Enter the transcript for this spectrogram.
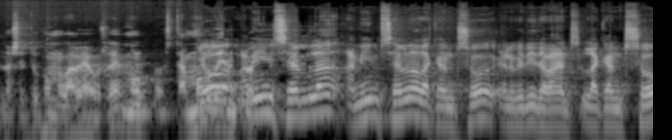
no sé tu com la veus, eh? Molt, està molt Jo, ben... a mi em sembla, a mi em sembla la cançó, el que he dit abans, la cançó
